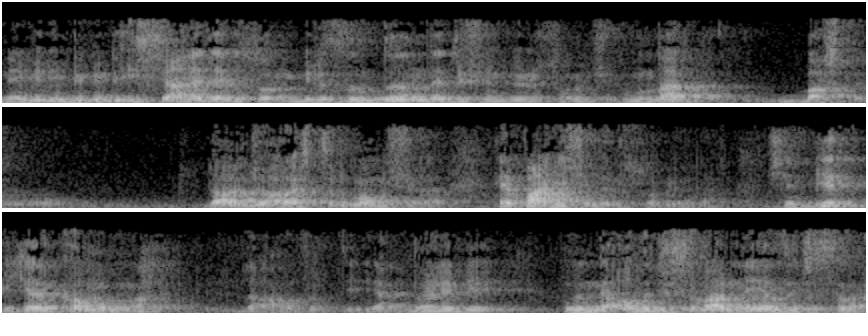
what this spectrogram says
Ne bileyim bir gün de isyan edeni sorun. Bir zındığın ne düşündüğünü sorun. Çünkü bunlar başka daha önce araştırılmamış şeyler. Hep aynı şeyleri soruyorlar. Şimdi bir bir kere kamu buna daha hazır değil. Yani böyle bir bunun ne alıcısı var ne yazıcısı var.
